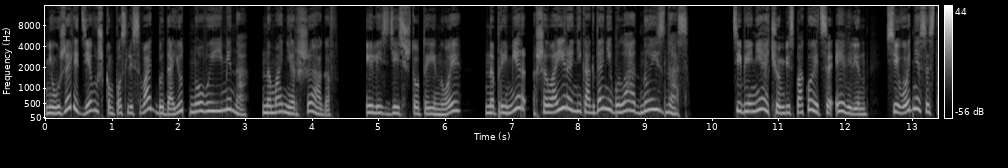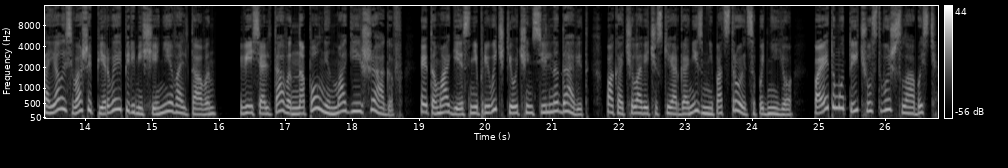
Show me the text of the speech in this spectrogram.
Неужели девушкам после свадьбы дают новые имена на манер шиагов? Или здесь что-то иное? Например, Шалаира никогда не была одной из нас». «Тебе не о чем беспокоиться, Эвелин. Сегодня состоялось ваше первое перемещение в Альтаван. Весь Альтаван наполнен магией шиагов. Эта магия с непривычки очень сильно давит, пока человеческий организм не подстроится под нее, поэтому ты чувствуешь слабость.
